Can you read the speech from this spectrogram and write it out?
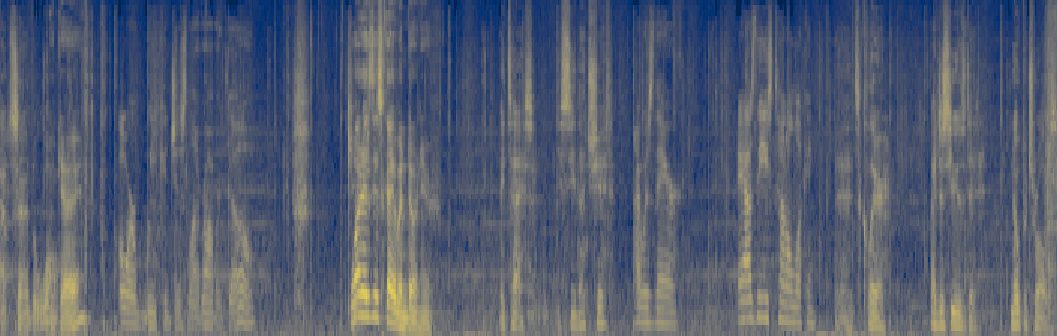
Outside the wall. Okay. Or we could just let Robert go. What has this guy been doing here? Hey, Tess, you see that shit? I was there. Hey, how's the east tunnel looking? Eh, It's clear. I just used it. No patrols.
